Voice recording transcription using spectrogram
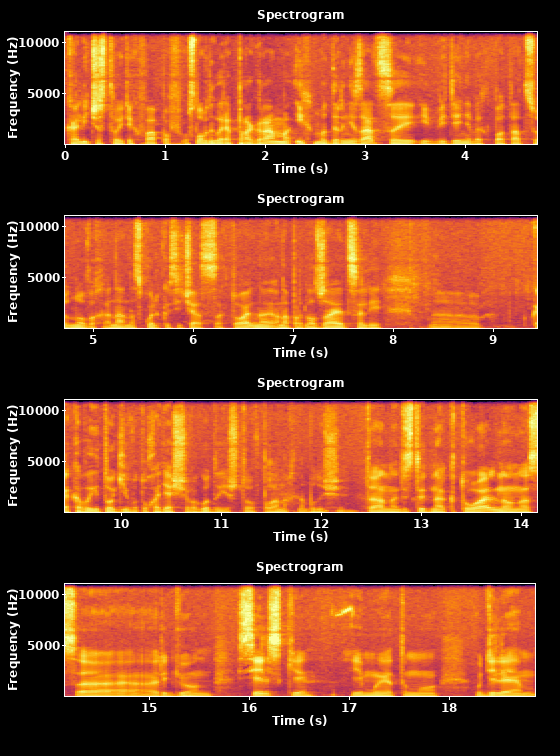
Количество этих ФАПов, условно говоря, программа их модернизации и введения в эксплуатацию новых, она насколько сейчас актуальна, она продолжается ли? Э, каковы итоги вот уходящего года и что в планах на будущее? Да, она действительно актуальна. У нас э, регион сельский, и мы этому уделяем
